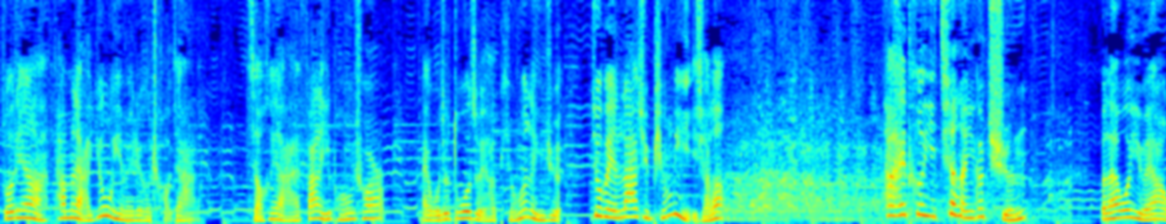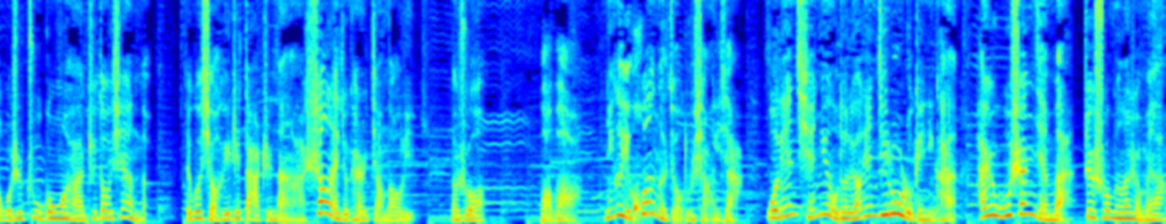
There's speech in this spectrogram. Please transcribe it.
昨天啊，他们俩又因为这个吵架了。小黑啊还发了一朋友圈，哎，我就多嘴哈评论了一句，就被拉去评理去了。他还特意建了一个群，本来我以为啊我是助攻啊去道歉的，结果小黑这大直男啊上来就开始讲道理。他说：“宝宝，你可以换个角度想一下，我连前女友的聊天记录都给你看，还是无删减版，这说明了什么呀？”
